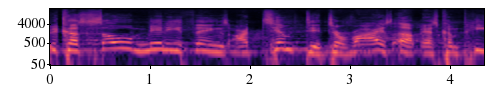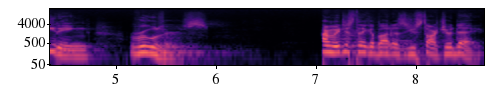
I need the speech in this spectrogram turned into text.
because so many things are tempted to rise up as competing rulers. I mean, just think about as you start your day.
